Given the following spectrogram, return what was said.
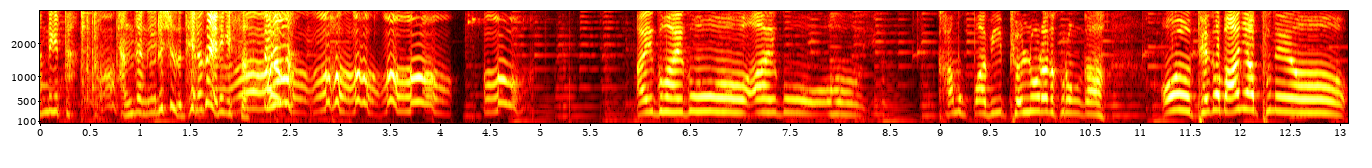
안 되겠다. 당장 의료실로 데려가야 되겠어. 어, 어, 어, 어. 아이고 아이고 아이고 감옥밥이 별로라서 그런가. 어 배가 많이 아프네요. 어,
